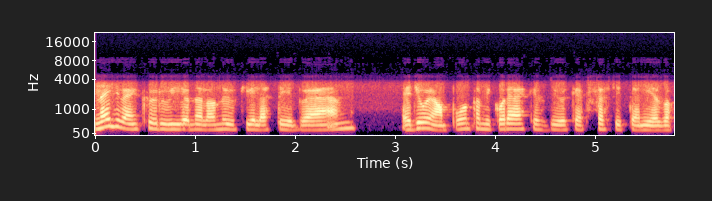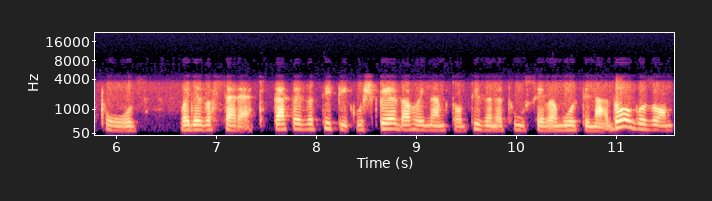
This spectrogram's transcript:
40 körül jön el a nők életében egy olyan pont, amikor elkezd őket feszíteni ez a póz, vagy ez a szerep. Tehát ez a tipikus példa, hogy nem tudom, 15-20 éve multinál dolgozom,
